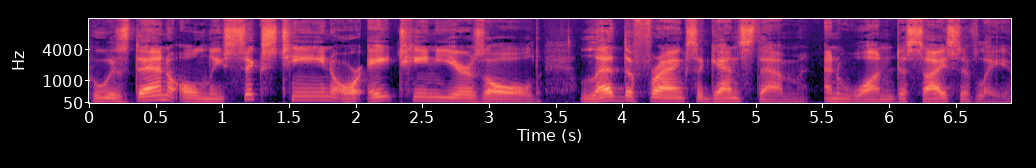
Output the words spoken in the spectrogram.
who was then only 16 or 18 years old, led the Franks against them and won decisively.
